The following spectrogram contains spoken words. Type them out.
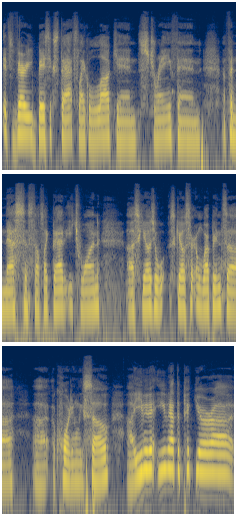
it's very basic stats like luck and strength and finesse and stuff like that. Each one uh, scales your scales certain weapons uh, uh, accordingly. So uh, you even you even have to pick your uh,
